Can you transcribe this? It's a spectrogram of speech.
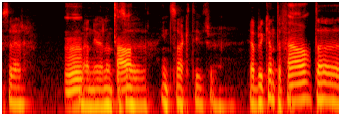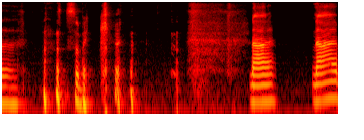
sådär. Mm. Men jag är inte, Ja. så, inte så aktiv tror jag. Jag brukar inte Ja. fatta så mycket. Nej, nej,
